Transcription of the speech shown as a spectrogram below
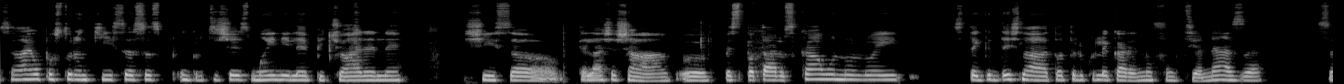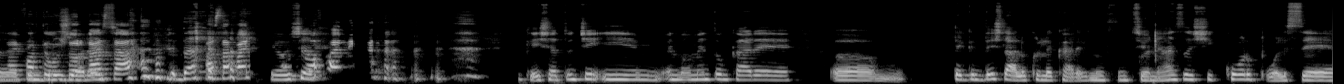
să ai o postură închisă, să încrucișezi mâinile, picioarele și să te lași așa uh, pe spătarul scaunului, să te gândești la toate lucrurile care nu funcționează. Să da, e foarte ușor, asta, da. asta faci e ușor. ok, și atunci în momentul în care um, te gândești la lucrurile care nu funcționează și corpul se,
